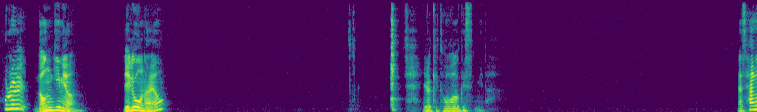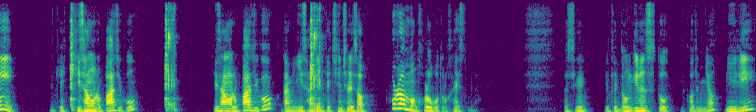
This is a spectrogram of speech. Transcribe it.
포를 넘기면 내려오나요? 자, 이렇게 둬보겠습니다. 상이 이렇게 기상으로 빠지고 기상으로 빠지고 그 다음에 이 상이 이렇게 진출해서 포를 한번 걸어보도록 하겠습니다. 자, 지금 이렇게 넘기는 수도 있거든요. 미리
